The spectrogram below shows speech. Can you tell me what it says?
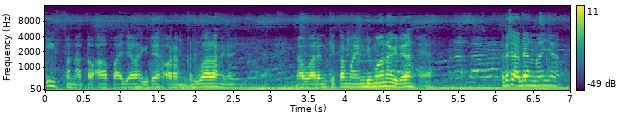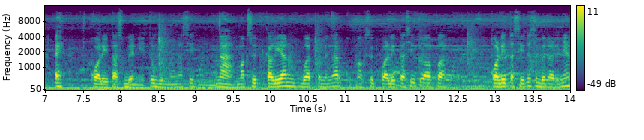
event atau apa aja lah gitu ya orang kedua lah misalnya nawarin kita main di mana gitu ya Ya. terus ada yang nanya eh kualitas band itu gimana sih nah maksud kalian buat pendengar maksud kualitas itu apa kualitas itu sebenarnya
